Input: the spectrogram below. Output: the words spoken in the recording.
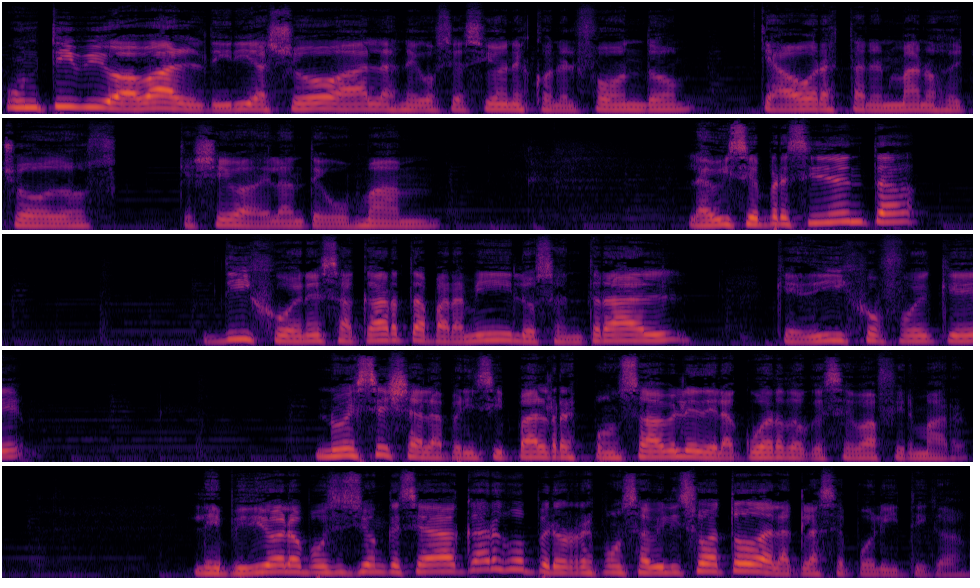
un tibio aval, diría yo, a las negociaciones con el fondo, que ahora están en manos de Chodos, que lleva adelante Guzmán. La vicepresidenta dijo en esa carta, para mí lo central que dijo fue que no es ella la principal responsable del acuerdo que se va a firmar. Le pidió a la oposición que se haga cargo, pero responsabilizó a toda la clase política.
